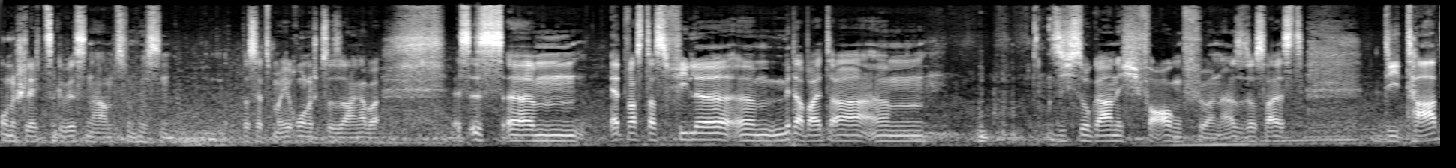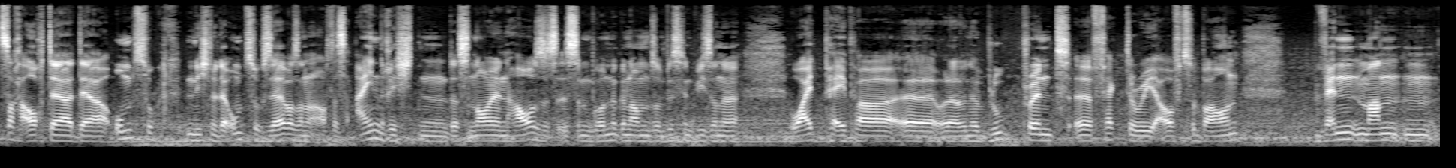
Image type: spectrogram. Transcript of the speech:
ohne schlechtes Gewissen haben zu müssen. Das jetzt mal ironisch zu sagen, aber es ist ähm, etwas, das viele ähm, Mitarbeiter ähm, sich so gar nicht vor Augen führen. Also das heißt, die Tatsache, auch der, der Umzug, nicht nur der Umzug selber, sondern auch das Einrichten des neuen Hauses ist im Grunde genommen so ein bisschen wie so eine White Paper äh, oder eine Blueprint äh, Factory aufzubauen. Wenn man,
